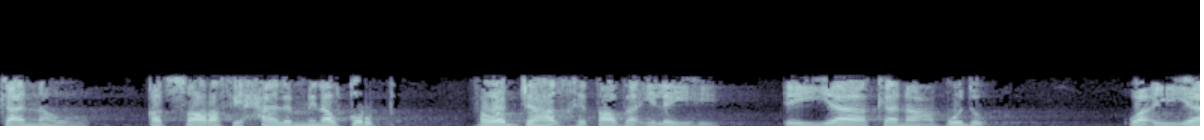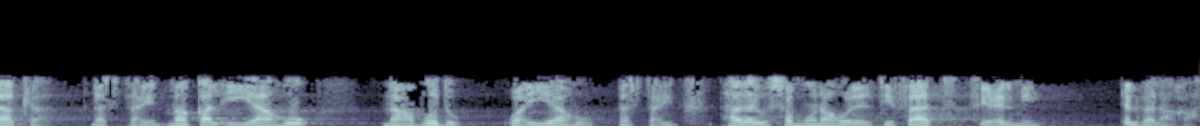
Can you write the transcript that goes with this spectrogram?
كأنه قد صار في حال من القرب فوجه الخطاب إليه إياك نعبد وإياك نستعين. ما قال إياه نعبد؟ وإياه نستعين. هذا يسمونه الالتفات في علم البلاغة.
